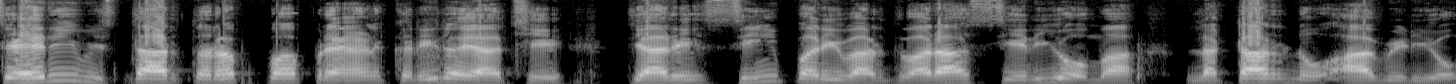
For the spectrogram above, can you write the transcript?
શહેરી વિસ્તાર તરફ પ્રયાણ કરી રહ્યા છે ત્યારે સિંહ પરિવાર દ્વારા શેરીઓમાં લટારનો આ વીડિયો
